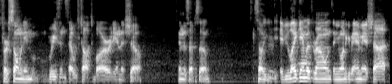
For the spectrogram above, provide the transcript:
for so many reasons that we've talked about already in this show, in this episode. So Mhm. if you like Game of Thrones and you want to give anime a shot,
